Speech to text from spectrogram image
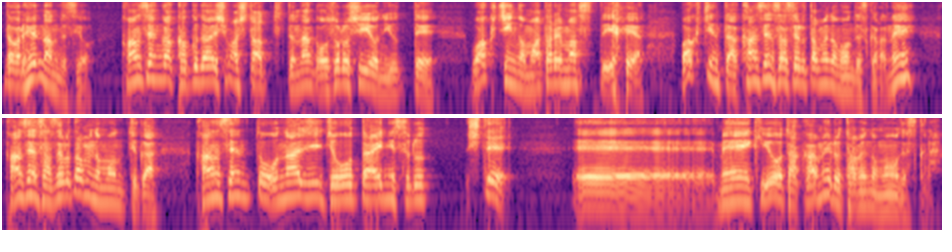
だから変なんですよ。感染が拡大しましたっつってなんか恐ろしいように言ってワクチンが待たれますっていやいやワクチンっては感染させるためのもんですからね。感染させるためのもんっていうか感染と同じ状態にするして、えー、免疫を高めるためのものですから。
